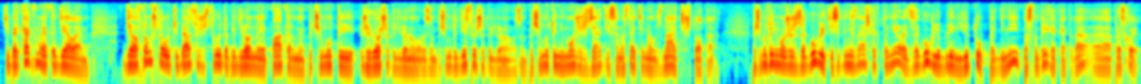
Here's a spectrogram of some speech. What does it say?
Теперь как мы это делаем? Дело в том, что у тебя существуют определенные паттерны, почему ты живешь определенным образом, почему ты действуешь определенным образом, почему ты не можешь взять и самостоятельно узнать что-то, почему ты не можешь загуглить, если ты не знаешь, как планировать, загугли, блин, YouTube, подними и посмотри, как это да, э, происходит.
